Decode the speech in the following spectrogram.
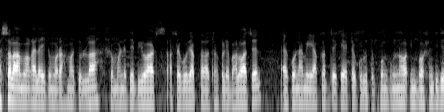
আসসালামু আলাইকুম রহমতুল্লাহ। সম্মানিত ভিউয়ার্স আশা করি আপনারা সকলে ভালো আছেন। এখন আমি আপনাদেরকে একটা গুরুত্বপূর্ণ ইনফরমেশন দিতে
